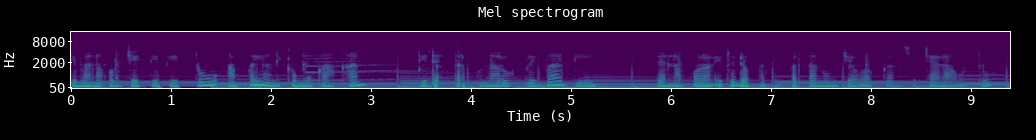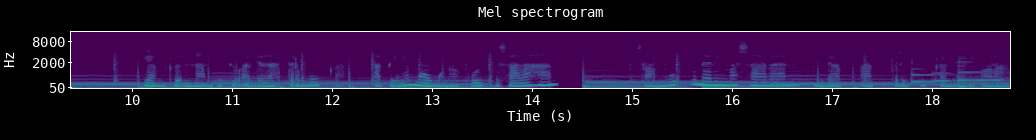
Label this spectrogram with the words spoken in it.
di mana objektif itu apa yang dikemukakan tidak terpengaruh pribadi dan laporan itu dapat dipertanggungjawabkan secara utuh. Yang keenam itu adalah terbuka, artinya mau mengakui kesalahan, sanggup menerima saran, pendapat, kritikan dari orang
